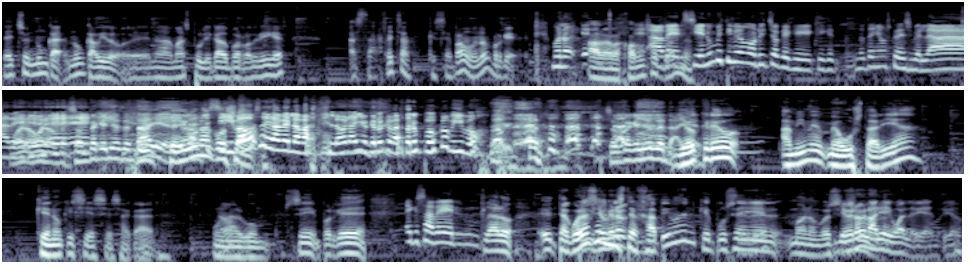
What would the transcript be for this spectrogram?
De hecho, nunca, nunca ha habido eh, nada más publicado por Rodríguez hasta la fecha, que sepamos, ¿no? Porque Bueno, eh, A lo mejor eh, a ver, si en un principio hemos dicho que, que- que- que no teníamos que desvelar. Bueno, eh, bueno, son pequeños detalles. Te digo una Si cosa. vamos a ir a ver la Barcelona, yo creo que va a estar un poco vivo. Son pequeños detalles. Yo creo, a mí me, me gustaría que no quisiese sacar un ¿No? álbum. Sí, porque, Hay que saber. claro, eh, ¿te acuerdas Yo creo Mr. que- Happy Man que puse en el... Bueno, pues Yo creo que lo haría igual de bien, tío.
